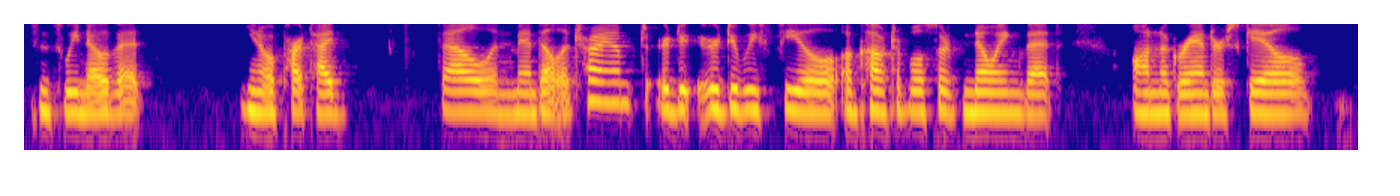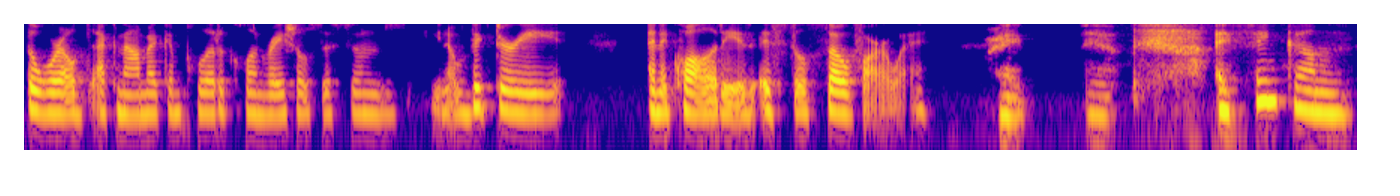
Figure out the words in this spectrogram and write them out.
since we know that, you know, apartheid fell and Mandela triumphed? Or do, or do we feel uncomfortable sort of knowing that on a grander scale, the world's economic and political and racial systems, you know, victory and equality is, is still so far away? Right. Yeah. I think, um,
